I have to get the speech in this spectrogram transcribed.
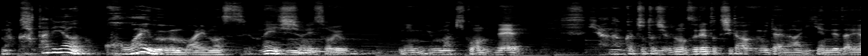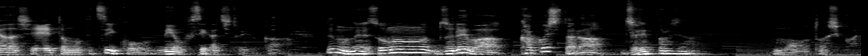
まあ、語り合うの怖い部分もありますよね。一緒にそういう人間巻き込んで、いや、なんかちょっと自分のズレと違うみたいな意見出たら嫌だし、と思って、ついこう、目を伏せがちというか。でもね、そのズレは隠したらズレっぱなしだからね。まあ、確か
